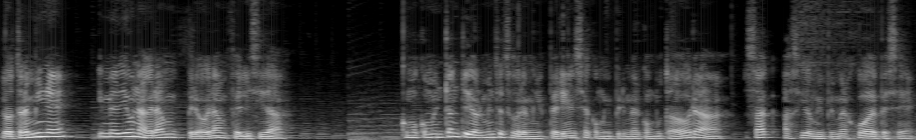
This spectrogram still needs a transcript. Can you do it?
Lo terminé y me dio una gran pero gran felicidad. Como comenté anteriormente sobre mi experiencia con mi primer computadora, Zack ha sido mi primer juego de PC.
